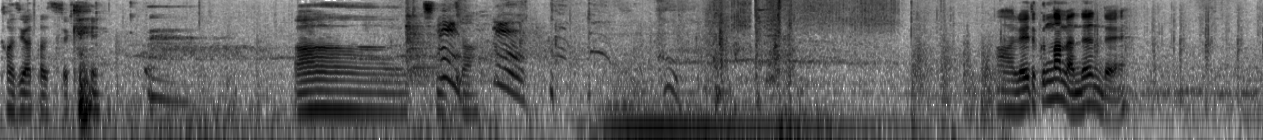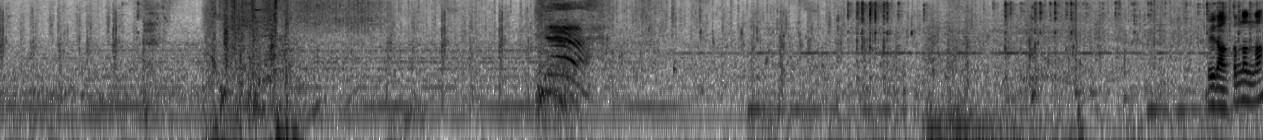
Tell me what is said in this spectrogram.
거지 같다, 진짜 게임. 아 진짜 아 레이드 끝나면 안 되는데 레이드 안 끝났나?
